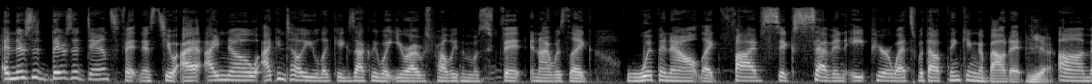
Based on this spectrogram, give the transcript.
And there's a there's a dance fitness too. I I know I can tell you like exactly what year I was probably the most fit, and I was like whipping out like five, six, seven, eight pirouettes without thinking about it. Yeah. Um.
